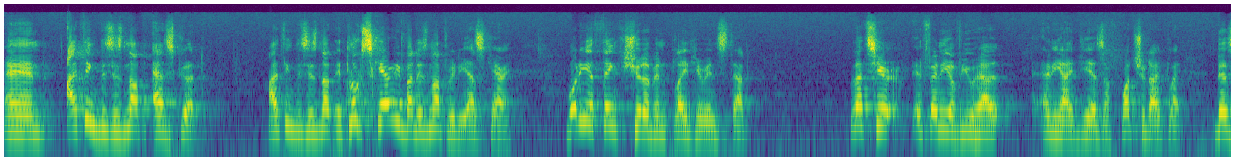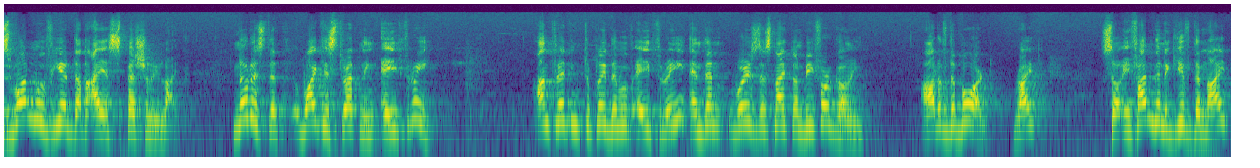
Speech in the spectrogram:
And I think this is not as good. I think this is not, it looks scary, but it's not really as scary. What do you think should have been played here instead? Let's hear if any of you have any ideas of what should I play. There's one move here that I especially like. Notice that white is threatening a3. I'm threatening to play the move a3, and then where's this knight on b4 going? Out of the board, right? So if I'm going to give the knight,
